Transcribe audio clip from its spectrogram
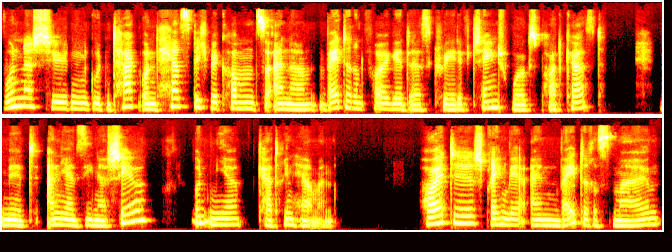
wunderschönen guten Tag und herzlich willkommen zu einer weiteren Folge des Creative Changeworks Podcast mit Anja Sina Scheer und mir, Katrin Herrmann. Heute sprechen wir ein weiteres Mal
